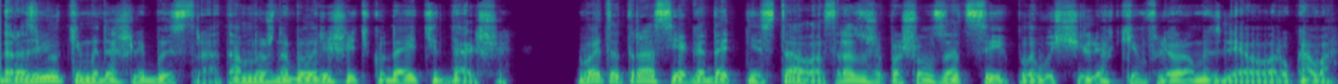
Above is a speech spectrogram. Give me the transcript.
До развилки мы дошли быстро, а там нужно было решить, куда идти дальше. В этот раз я гадать не стал, а сразу же пошел за Ци, плывущий легким флером из левого рукава.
